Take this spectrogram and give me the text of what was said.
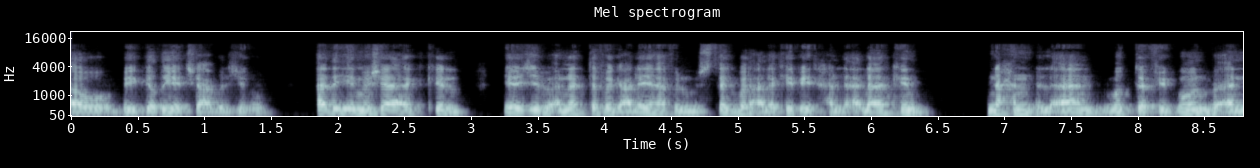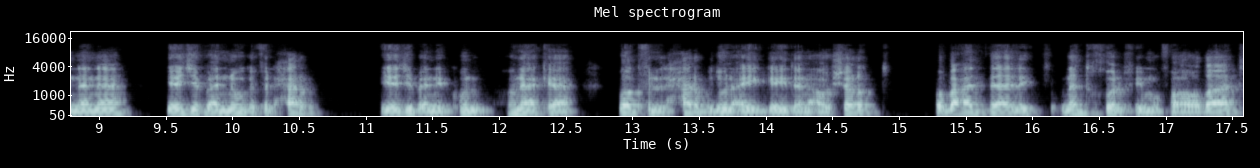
أو بقضية شعب الجنوب. هذه مشاكل يجب أن نتفق عليها في المستقبل على كيفية حلها لكن نحن الآن متفقون بأننا يجب أن نوقف الحرب يجب أن يكون هناك وقف للحرب بدون أي قيد أو شرط وبعد ذلك ندخل في مفاوضات.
